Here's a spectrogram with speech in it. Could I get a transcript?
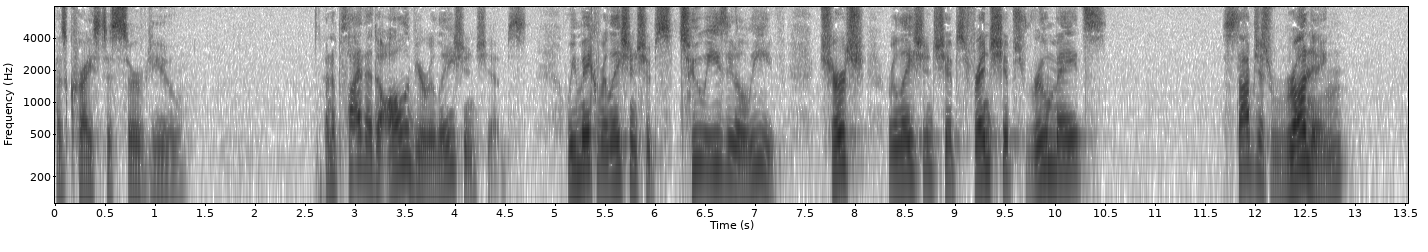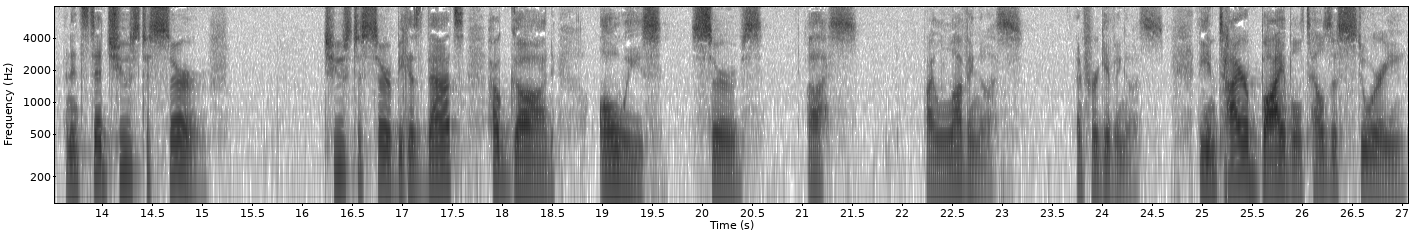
as Christ has served you. And apply that to all of your relationships. We make relationships too easy to leave. Church relationships, friendships, roommates. Stop just running and instead choose to serve. Choose to serve because that's how God always serves us by loving us and forgiving us. The entire Bible tells a story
